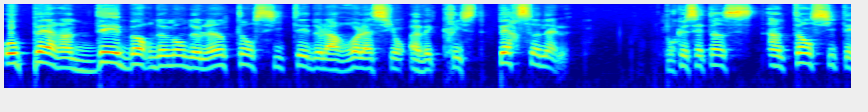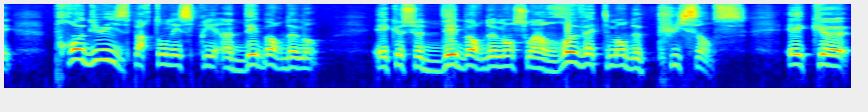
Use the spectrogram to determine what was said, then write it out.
opère un débordement de l'intensité de la relation avec Christ personnel, pour que cette intensité produise par ton esprit un débordement et que ce débordement soit un revêtement de puissance et que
